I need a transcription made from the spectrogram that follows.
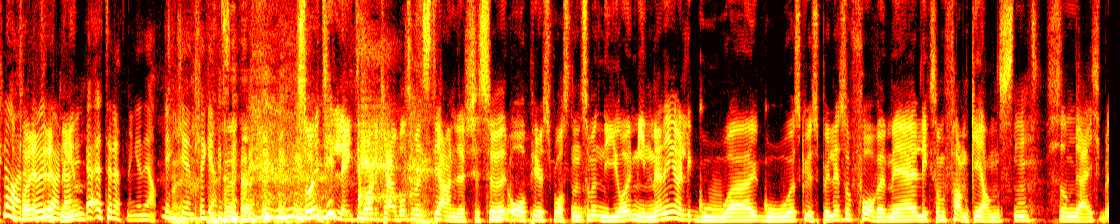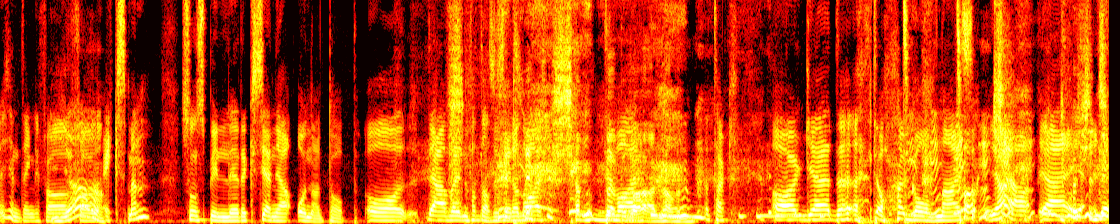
klarer å gjøre det. Ja, etterretningen, ja. Ikke intelligensen. Så i tillegg til Martin Campbell som en stjerneregissør og Pierce Brosnan som en ny og i min mening veldig god, god skuespiller, så får vi med liksom Famke Jansen, som jeg ikke ble kjent egentlig fra, Ja. fra X-Men, som spiller Xenia Onatop. Og det er bare en fantastisk serie. Det var, Kjempebra navn. takk. Og eh, det, det var Golden Eyes. Ja, ja. Jeg,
